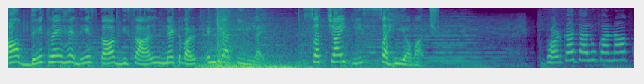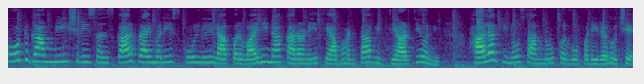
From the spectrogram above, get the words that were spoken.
आप देख रहे हैं देश का विशाल नेटवर्क इंडिया टीवी लाइव सच्चाई की सही आवाज ધોળકા તાલુકાના કોટ ગામની શ્રી સંસ્કાર પ્રાઇમરી સ્કૂલની લાપરવાહીના કારણે ત્યાં ભણતા વિદ્યાર્થીઓને હાલાકીનો સામનો કરવો પડી રહ્યો છે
